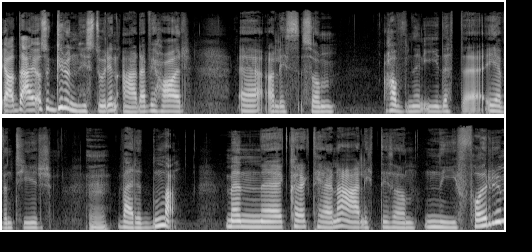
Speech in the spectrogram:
Ja, det er jo altså Grunnhistorien er der vi har uh, Alice som havner i dette eventyrverden, da. Men eh, karakterene er litt i sånn ny form.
